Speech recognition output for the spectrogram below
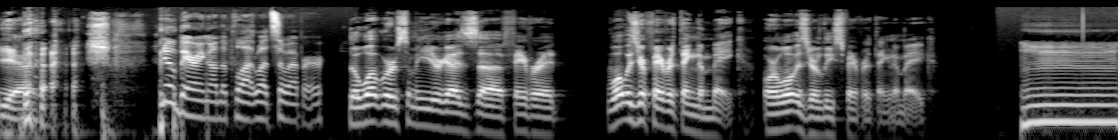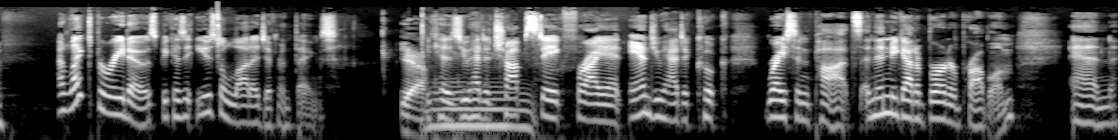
yeah. no bearing on the plot whatsoever. So, what were some of your guys' uh, favorite? What was your favorite thing to make, or what was your least favorite thing to make? Mm, I liked burritos because it used a lot of different things. Yeah, because you had to chop steak, fry it, and you had to cook rice in pots. And then we got a burner problem. And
